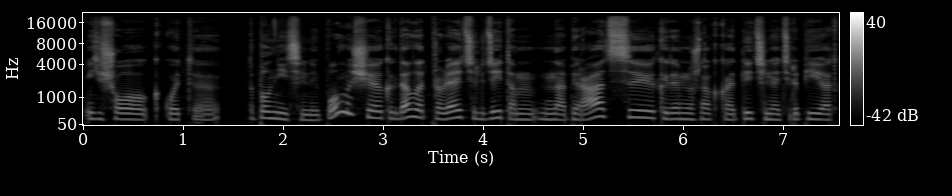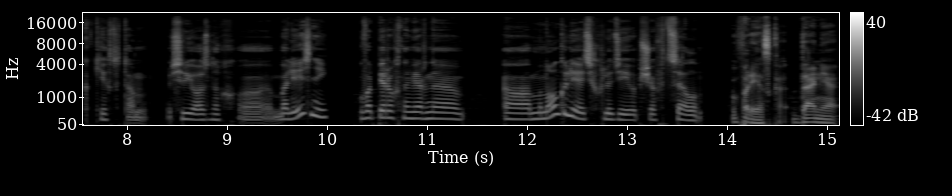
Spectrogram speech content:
еще какой-то дополнительной помощи, когда вы отправляете людей там на операции, когда им нужна какая-то длительная терапия от каких-то там серьезных э, болезней. Во-первых, наверное, э, много ли этих людей вообще в целом? Врезка. Даня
